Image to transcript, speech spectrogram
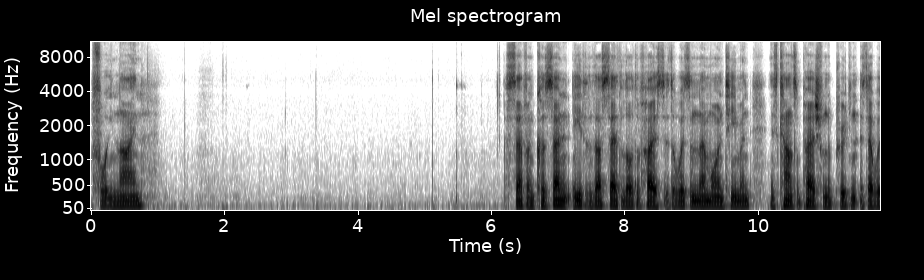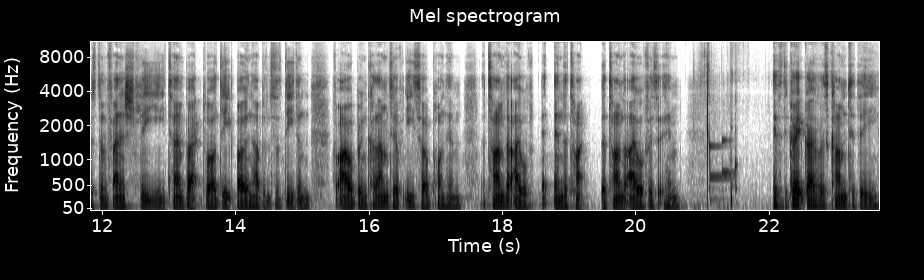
forty nine. 7. Concerning Edom, thus saith the Lord of hosts, Is the wisdom no more in Teman? Is counsel perished from the prudent? Is their wisdom vanished? Flee ye, turn back, dwell deep, O inhabitants of Dedan, for I will bring calamity of Esau upon him, the time that I will in the time the time that I will visit him. If the great gatherers come to thee,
